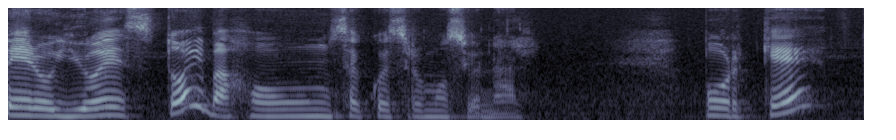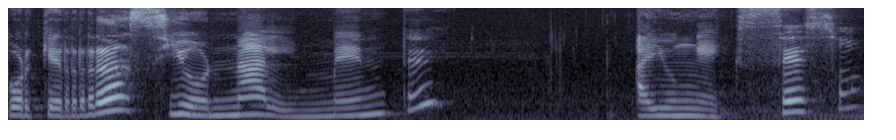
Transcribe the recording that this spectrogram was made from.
pero yo estoy bajo un secuestro emocional. ¿Por qué? Porque racionalmente hay un exceso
